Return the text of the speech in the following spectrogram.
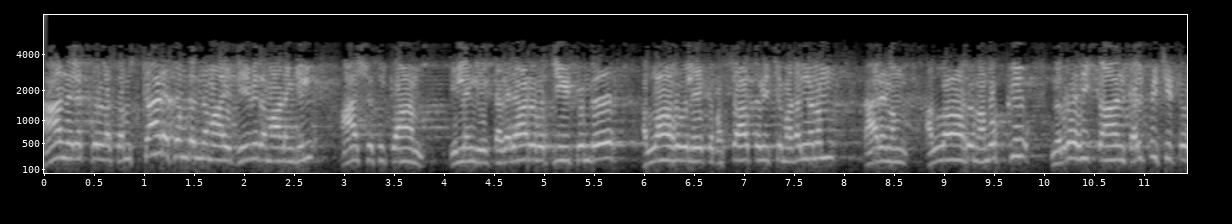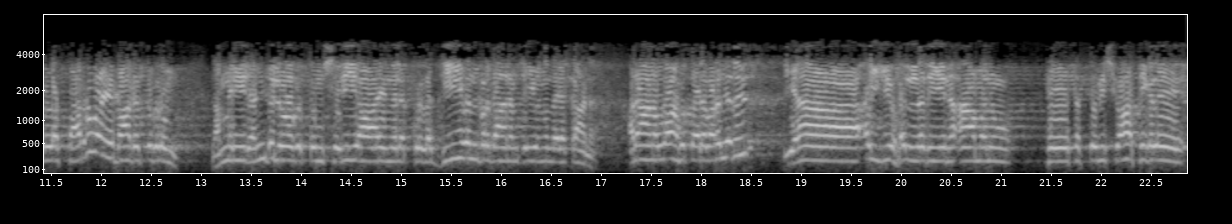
ആ നിലക്കുള്ള സംസ്കാര സമ്പന്നമായ ജീവിതമാണെങ്കിൽ ആശ്വസിക്കാം. ഇല്ലെങ്കിൽ തകരാറ് പറ്റിയിട്ടുണ്ട്. അള്ളാഹുവിലേക്ക് പശ്ചാത്തലിച്ച് മടങ്ങണം. കാരണം അള്ളാഹു നമുക്ക് നിർവഹിക്കാൻ കൽപ്പിച്ചിട്ടുള്ള സർവ വിഭാഗത്തുകളും നമ്മെ ഈ രണ്ട് ലോകത്തും ശരിയായ നിലക്കുള്ള ജീവൻ പ്രദാനം ചെയ്യുന്ന നിലക്കാണ്. അതാണ് അള്ളാഹു തല പറഞ്ഞത് യാ ആമനു. ഹേ സത്യവിശ്വാസികളെ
